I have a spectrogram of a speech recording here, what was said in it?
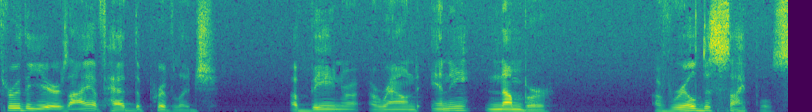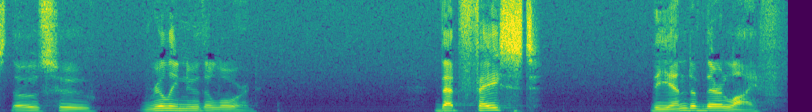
through the years, I have had the privilege of being around any number of real disciples, those who really knew the Lord, that faced the end of their life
